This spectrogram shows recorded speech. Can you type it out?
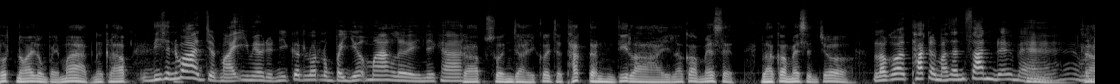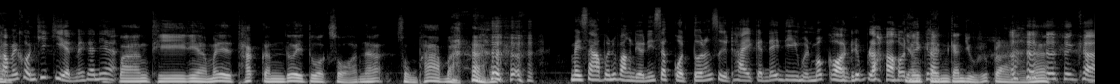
ลดน้อยลงไปมากนะครับ ดิฉันว่าจดหมายอีเมลเดี๋ยวนี้ก็ลดลงไปเยอะมากเลยนะคะครับ ส่วนใหญ่ก็จะทักกันที่ไลน์แล้วก็ message แล้วก็ Messenger แล้วก็ทักกันมาสั้นๆ ด้วยแหมมันทำให้คนขี้เกียจไหมคะเนี่ย บางทีเนี่ยไม่ได้ทักกันด้วยตัวอักษรนะ ส่งภาพมา ไม่ทราบเพื่อนฟังเดี๋ยวนี้สะกดตัวหนังสือไทยกันได้ดีเหมือนเมื่อก่อนหรือเปล่ายังเป็นกันอยู่หรือเปล่านะค่ะ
